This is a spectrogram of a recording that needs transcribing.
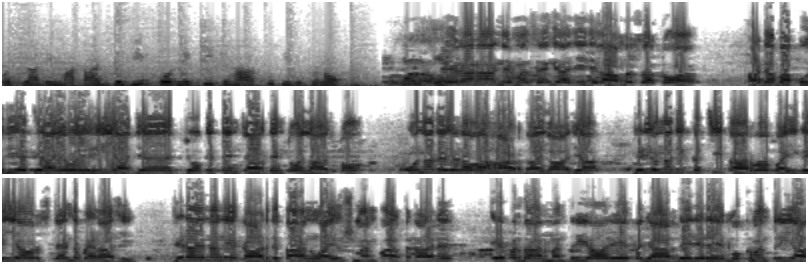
ਔਜਲਾ ਦੀ ਮਾਤਾ ਜਗੀਰ ਕੌਰ ਨੇ ਕੀ ਕਿਹਾ, ਤੁਸੀਂ ਵੀ ਸੁਣੋ। ਮੇਰਾ ਨਾਮ ਨਿਰਮਲ ਸਿੰਘ ਹੈ ਜੀ, ਜ਼ਿਲ੍ਹਾ ਅੰਮ੍ਰਿਤਸਰ ਤੋਂ ਆ। ਸਾਡਾ ਬਾਪੂ ਜੀ ਇੱਥੇ ਆਏ ਹੋਏ ਸੀ ਅੱਜ, ਜੋ ਕਿ 3-4 ਦਿਨ ਤੋਂ ਇਲਾਜ ਤੋਂ। ਉਹਨਾਂ ਦਾ ਜਿਹੜਾ ਵਾ ਹਾਰਟ ਦਾ ਇਲਾਜ ਆ, ਜਿਹੜੀ ਉਹਨਾਂ ਦੀ ਕੱਚੀ ਤਾਰ ਵਾ ਪਾਈ ਗਈ ਆ ਔਰ ਸਟੈਂਡ ਪੈਣਾ ਸੀ। ਜਿਹੜਾ ਇਹਨਾਂ ਨੇ ਕਾਰਡ ਦਿੱਤਾ ਸਾਨੂੰ, ਆਯੁਸ਼ਮਾਨ ਭਾਰਤ ਕਾਰਡ, ਇਹ ਪ੍ਰਧਾਨ ਮੰਤਰੀ ਔਰ ਇਹ ਪੰਜਾਬ ਦੇ ਜਿਹੜੇ ਮੁੱਖ ਮੰਤਰੀ ਆ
